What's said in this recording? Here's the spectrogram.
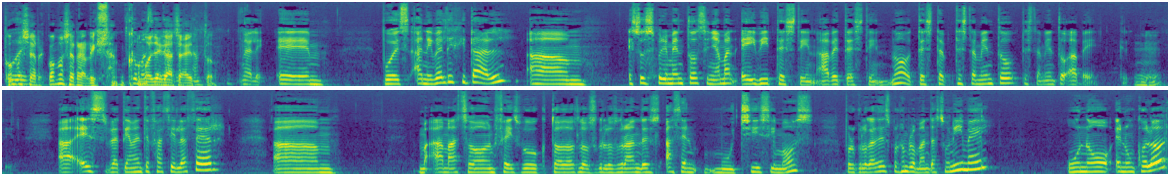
¿cómo, pues se, cómo se realizan? ¿Cómo, llegas a esto? Vale. Eh, pues a nivel digital, estos experimentos se llaman A-B testing, A-B testing, ¿no? testamento, testamento A-B. Ah, es relativamente fácil de hacer. Amazon, Facebook, todos los, los, grandes hacen muchísimos, porque lo que haces, es, por ejemplo, mandas un email, uno en un color,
